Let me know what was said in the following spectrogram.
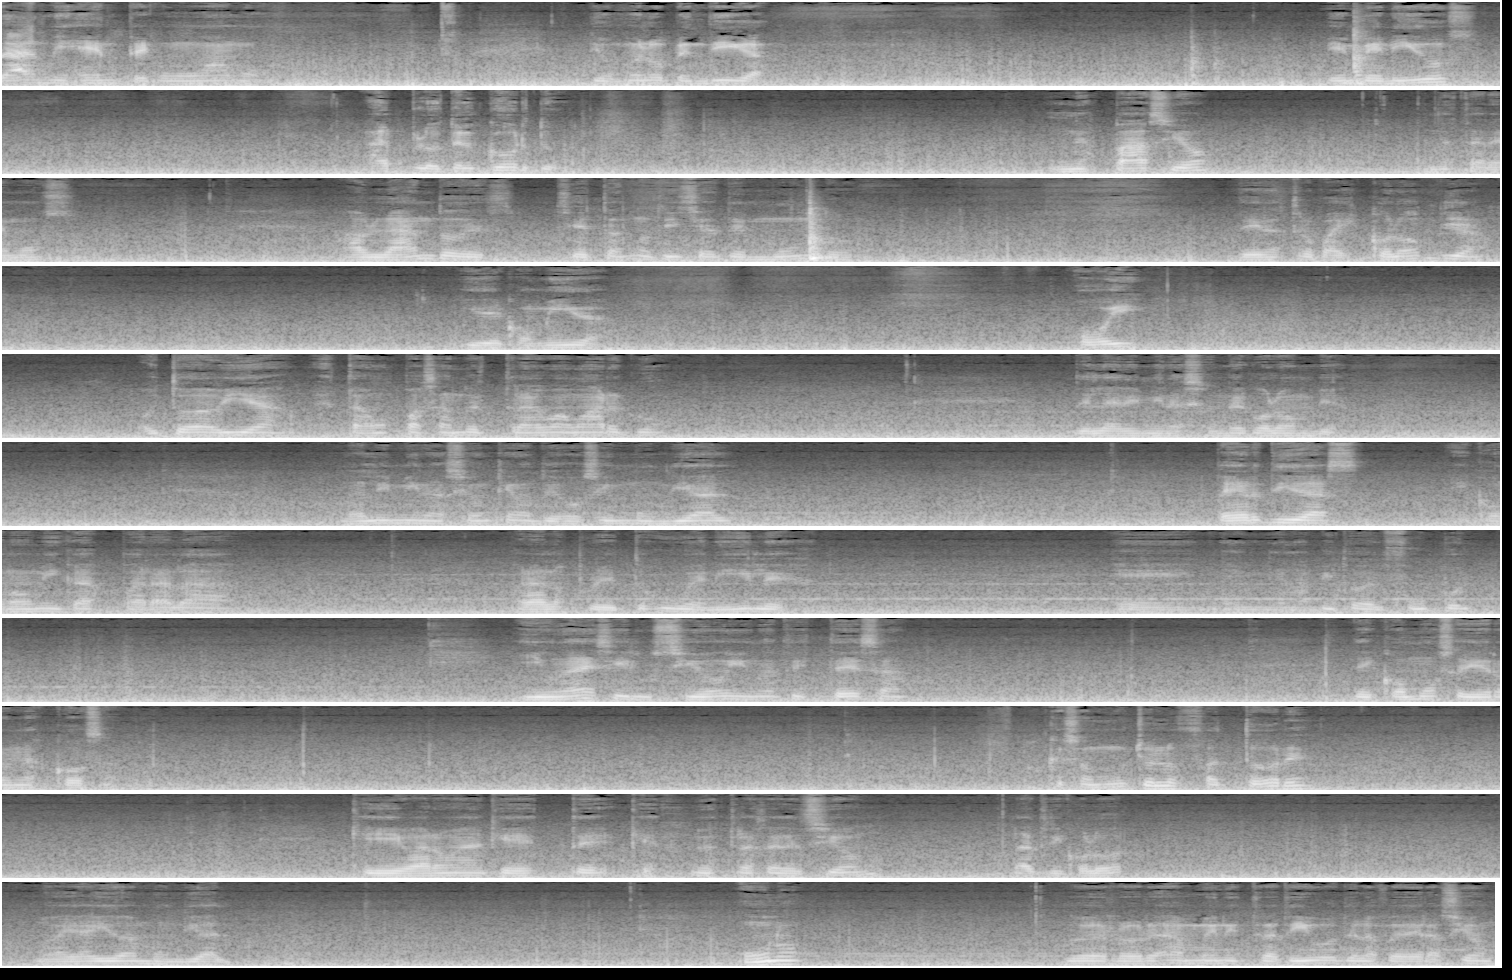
tal mi gente? ¿Cómo vamos? Dios me los bendiga. Bienvenidos al Blog del Gordo. Un espacio donde estaremos hablando de ciertas noticias del mundo, de nuestro país Colombia y de comida. Hoy todavía estamos pasando el trago amargo de la eliminación de Colombia. Una eliminación que nos dejó sin mundial, pérdidas económicas para la para los proyectos juveniles en, en el ámbito del fútbol y una desilusión y una tristeza de cómo se dieron las cosas. Porque son muchos los factores que llevaron a que este, que nuestra selección, la tricolor, no haya ido al mundial. Uno, los errores administrativos de la federación.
